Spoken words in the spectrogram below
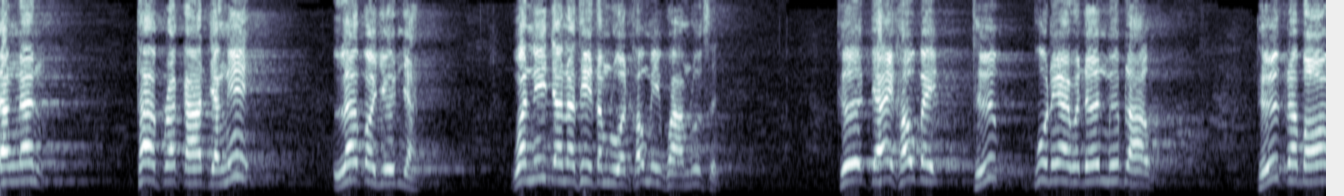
ดังนั้นถ้าประกาศอย่างนี้ แล้วก็ยืนหยัด วันนี้เจ้าหน้าที่ตำรวจเขามีความรู้สึก คือจะให้เขาไปถือพูดง่ายๆว่าเดินมือเปล่า ถือกระบอง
